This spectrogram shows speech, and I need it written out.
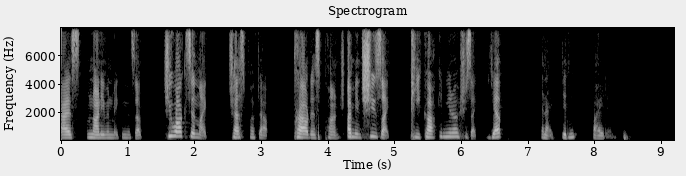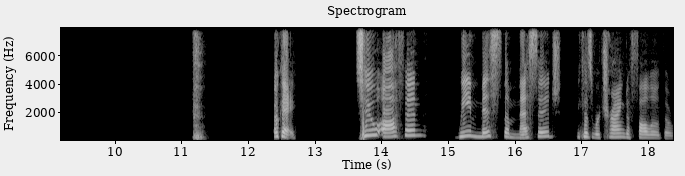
Guys, I'm not even making this up. She walks in like chest puffed out, proud as punch. I mean, she's like peacocking, you know? She's like, yep, and I didn't fight him. okay, too often we miss the message because we're trying to follow the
